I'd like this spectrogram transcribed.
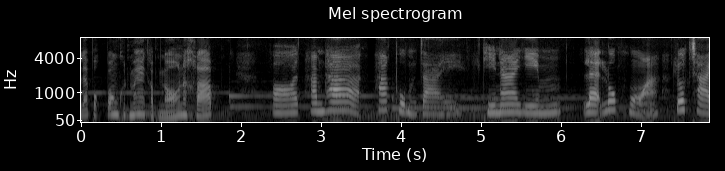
และปกป้องคุณแม่กับน้องนะครับ ฟอสทำท่าภาคภูมิใจ ทีน่ายิ้ม และลูบหัวลูกชาย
